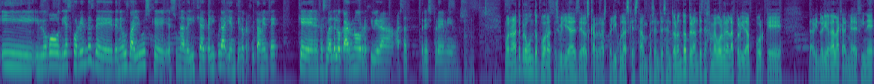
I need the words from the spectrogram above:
Y, luego Días Corrientes de, de Neus Bayús, que es una delicia de película y entiendo perfectamente que en el Festival de Locarno recibiera hasta tres premios. Bueno, ahora te pregunto por las posibilidades de Oscar de las películas que están presentes en Toronto, pero antes déjame volver a la actualidad porque David Noriega, la Academia de Cine,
